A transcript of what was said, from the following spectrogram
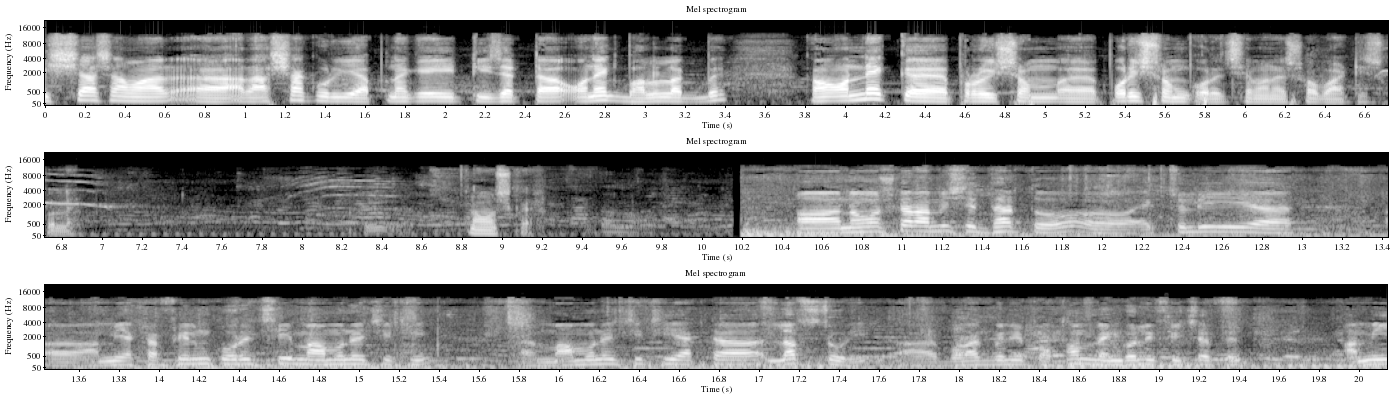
বিশ্বাস আমার আর আশা করি আপনাকে এই টিজারটা অনেক ভালো লাগবে, কারণ অনেক পরিশ্রম পরিশ্রম করেছে মানে সব আর্টিস্টগুলো নমস্কার। নমস্কার, আমি সিদ্ধার্থ। অ্যাকচুয়ালি আমি একটা ফিল্ম করেছি মামুনের চিঠি। মামুনের চিঠি একটা লাভ স্টোরি আর বরাকবেলির প্রথম বেঙ্গলি ফিচার ফিল্ম আমি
